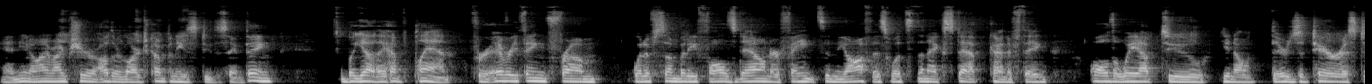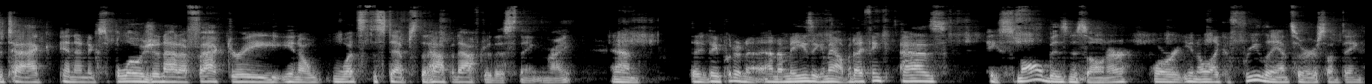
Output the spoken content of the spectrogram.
and, you know, I'm, I'm sure other large companies do the same thing. But yeah, they have a plan for everything from what if somebody falls down or faints in the office? What's the next step kind of thing all the way up to, you know, there's a terrorist attack and an explosion at a factory, you know, what's the steps that happen after this thing, right? And they, they put in a, an amazing amount. But I think as a small business owner or, you know, like a freelancer or something,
